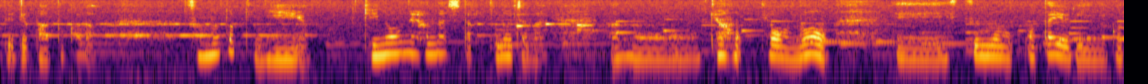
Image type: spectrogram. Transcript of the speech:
てデパートからその時に昨日ね話した。昨日じゃない。あのー、今日今日の、えー、質問お便りに答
